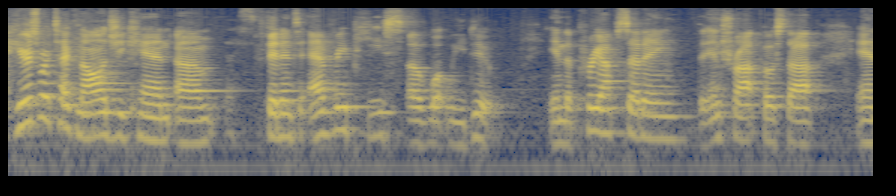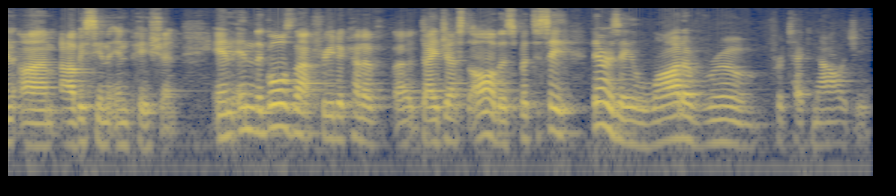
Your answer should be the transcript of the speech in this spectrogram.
here's where technology can um, fit into every piece of what we do in the pre-op setting, the intra-op, post-op, and um, obviously in the inpatient. And, and the goal is not for you to kind of uh, digest all of this, but to say there is a lot of room for technology.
